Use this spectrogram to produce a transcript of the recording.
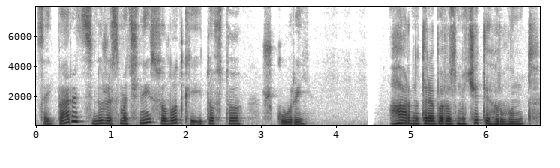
Цей перець дуже смачний, солодкий і товстошкурий. Гарно треба розмочити ґрунт,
